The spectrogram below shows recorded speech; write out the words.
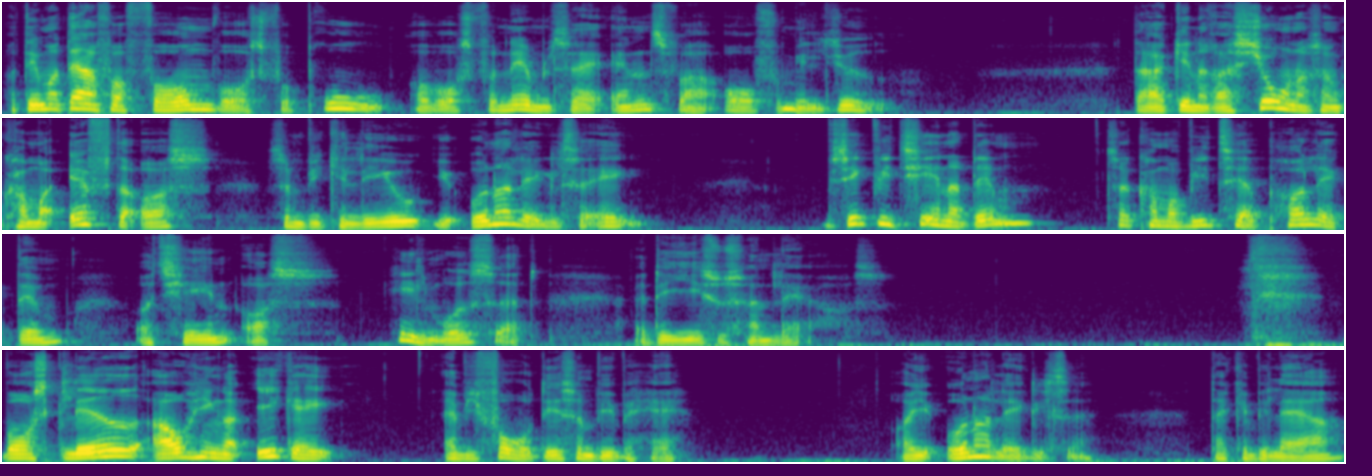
Og det må derfor forme vores forbrug og vores fornemmelse af ansvar over for miljøet. Der er generationer, som kommer efter os, som vi kan leve i underlæggelse af. Hvis ikke vi tjener dem, så kommer vi til at pålægge dem og tjene os. Helt modsat af det Jesus han lærer os. Vores glæde afhænger ikke af, at vi får det, som vi vil have. Og i underlæggelse, der kan vi lære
